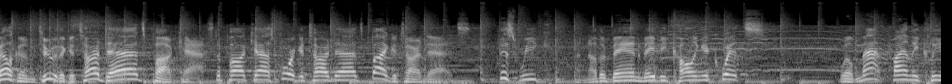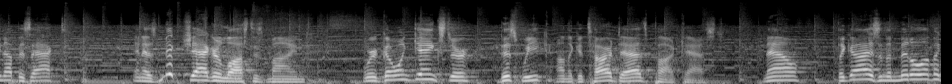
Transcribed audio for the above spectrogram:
Welcome to the Guitar Dads Podcast, a podcast for guitar dads by guitar dads. This week, another band may be calling it quits. Will Matt finally clean up his act? And has Mick Jagger lost his mind? We're going gangster this week on the Guitar Dads Podcast. Now, the guys in the middle of a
